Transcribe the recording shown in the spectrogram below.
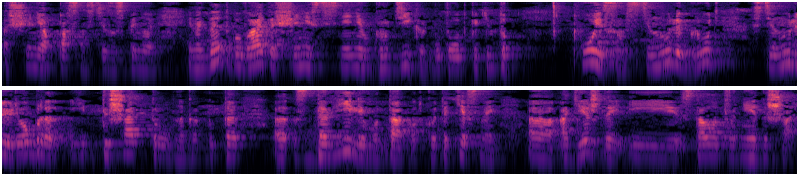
ощущение опасности за спиной. Иногда это бывает ощущение стеснения в груди, как будто вот каким-то поясом стянули грудь, стянули ребра и дышать трудно, как будто э, сдавили вот так вот какой-то тесной э, одеждой и стало труднее дышать.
